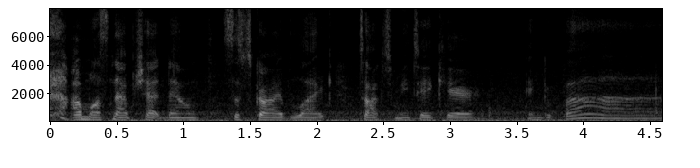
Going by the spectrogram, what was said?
I'm on Snapchat now. Subscribe, like, talk to me, take care, and goodbye.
